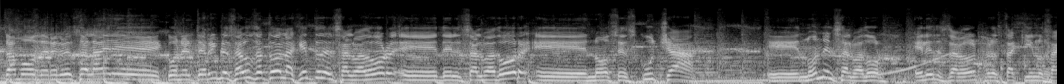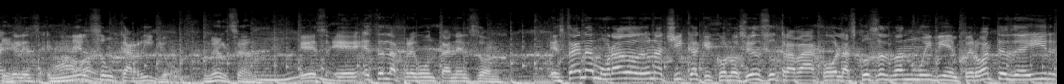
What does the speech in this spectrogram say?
Estamos de regreso al aire con el terrible. Saludos a toda la gente del Salvador. eh, del Salvador eh, nos escucha. eh, no en El Salvador, él es de El Salvador, pero está aquí en Los Aquí. Ángeles. Nelson Carrillo. Nelson. Es, eh, esta es la pregunta, Nelson. Está enamorado de una chica que conoció en su trabajo, las cosas van muy bien, pero antes de ir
